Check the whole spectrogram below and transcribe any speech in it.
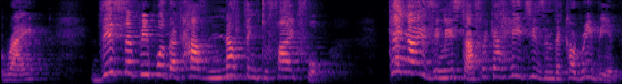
Right? These are people that have nothing to fight for. Kenya is in East Africa, Haiti is in the Caribbean.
